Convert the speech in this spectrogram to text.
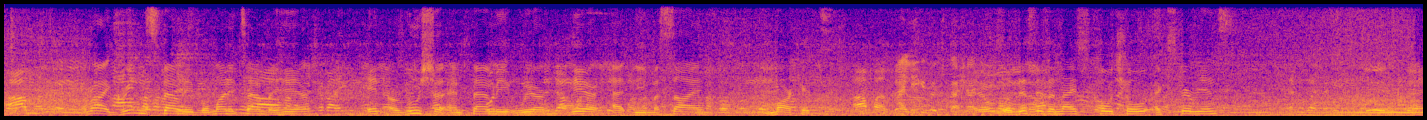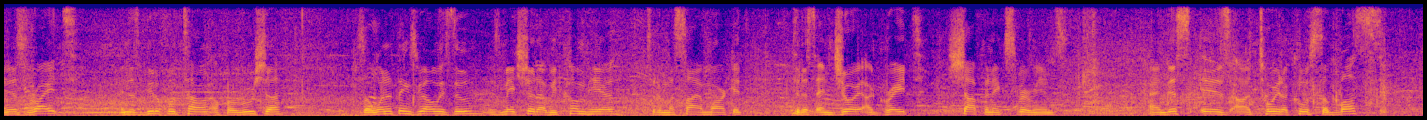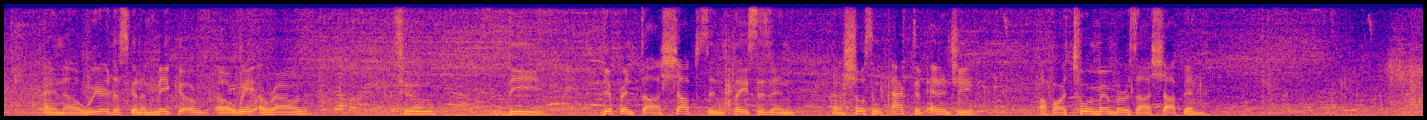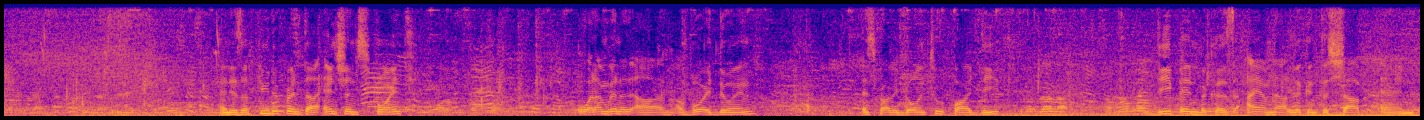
Right, greetings family, Bomani Tyehimba here in Arusha and family, we're here at the Maasai market. So this is a nice cultural experience and it's right in this beautiful town of Arusha. So one of the things we always do is make sure that we come here to the Maasai market to just enjoy a great shopping experience. And this is our Toyota Coaster bus and uh, we're just gonna make our way around to the different uh, shops and places and uh, show some active energy of our tour members uh, shopping. And there's a few different uh, entrance points. What I'm gonna uh, avoid doing is probably going too far deep. Deep in because I am not looking to shop and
